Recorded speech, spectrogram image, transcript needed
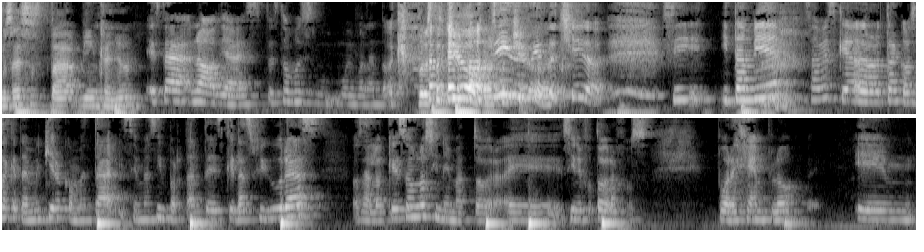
O sea, eso está bien cañón. Está, no, ya, estamos muy volando acá. Pero está chido, pero sí, está chido. Sí, está chido. Sí, y también, ¿sabes qué? Otra cosa que también quiero comentar y se me hace importante es que las figuras, o sea, lo que son los eh, cinefotógrafos, por ejemplo, Em,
